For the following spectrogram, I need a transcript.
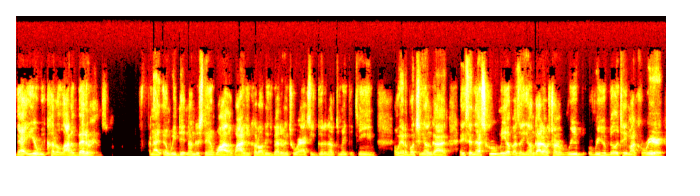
that year we cut a lot of veterans and I and we didn't understand why. Like, why did you cut all these veterans who were actually good enough to make the team? And we had a bunch of young guys. And he said that screwed me up as a young guy that was trying to re- rehabilitate my career.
